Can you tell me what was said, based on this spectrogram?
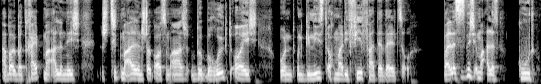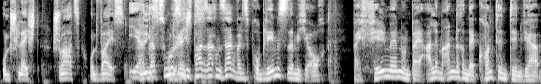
aber übertreibt mal alle nicht, zieht mal alle den Stock aus dem Arsch, beruhigt euch und, und genießt auch mal die Vielfalt der Welt so. Weil es ist nicht immer alles gut und schlecht, schwarz und weiß. Ja, links dazu muss rechts. ich ein paar Sachen sagen, weil das Problem ist nämlich auch bei Filmen und bei allem anderen, der Content, den wir haben.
